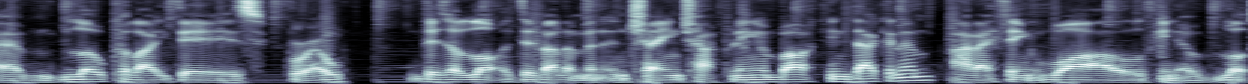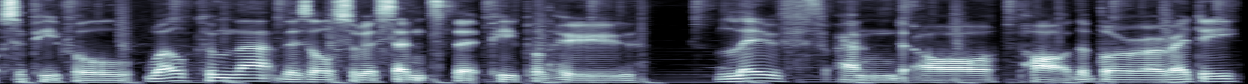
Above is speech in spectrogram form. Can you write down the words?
um, local ideas grow. There's a lot of development and change happening in Barking Dagenham. And I think while, you know, lots of people welcome that, there's also a sense that people who live and are part of the borough already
